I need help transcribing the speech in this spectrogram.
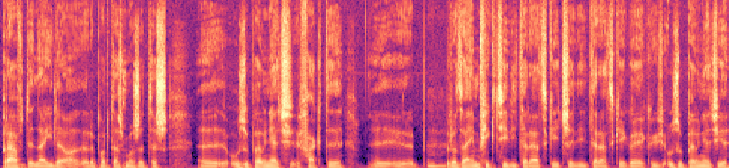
prawdy. Na ile reportaż może też e, uzupełniać fakty e, rodzajem fikcji literackiej, czy literackiego jakiegoś, uzupełniać je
